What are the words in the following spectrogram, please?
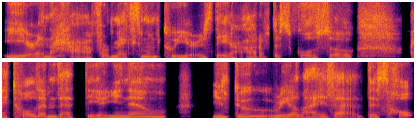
year and a half or maximum two years they are out of the school so i told them that the, you know you do realize that this whole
